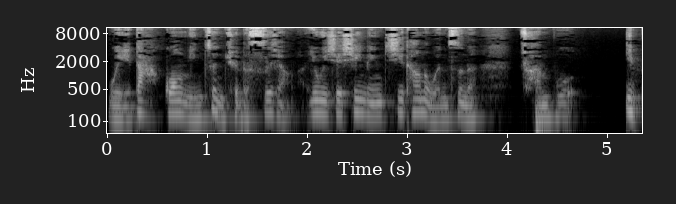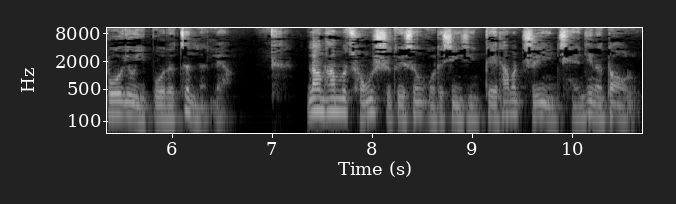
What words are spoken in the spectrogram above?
伟大、光明、正确的思想了，用一些心灵鸡汤的文字呢，传播一波又一波的正能量，让他们重拾对生活的信心，给他们指引前进的道路，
